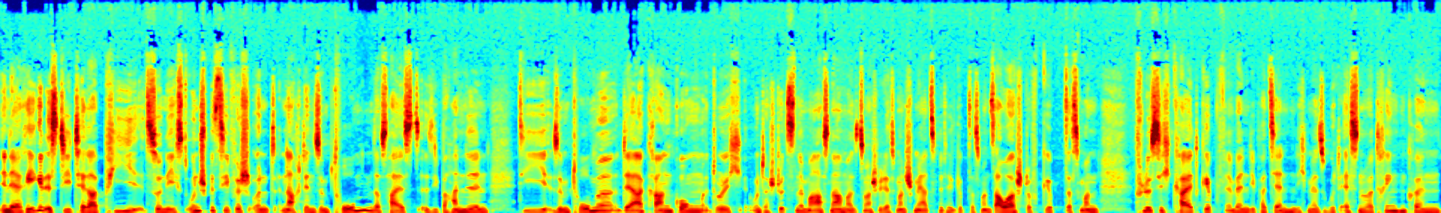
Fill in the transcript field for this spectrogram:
In der Regel ist die Therapie zunächst unspezifisch und nach den Symptomen. Das heißt, sie behandeln die Symptome der Erkrankung durch unterstützende Maßnahmen, also zum Beispiel, dass man Schmerzmittel gibt, dass man Sauerstoff gibt, dass man Flüssigkeit gibt, wenn die Patienten nicht mehr so gut essen oder trinken können.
